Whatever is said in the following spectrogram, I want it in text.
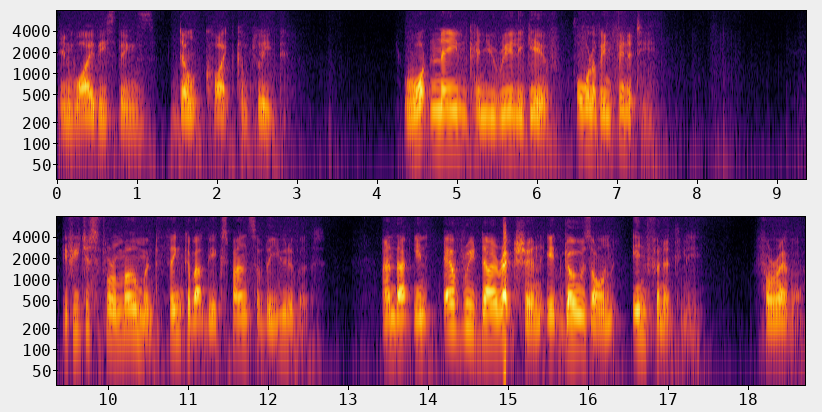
in why these things don't quite complete. What name can you really give all of infinity? If you just for a moment think about the expanse of the universe, and that in every direction it goes on infinitely, forever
